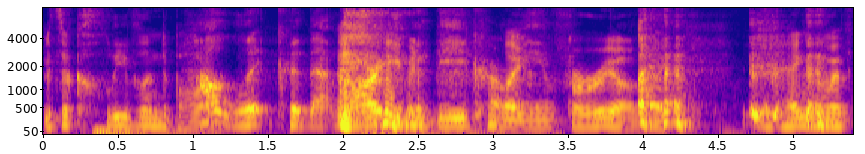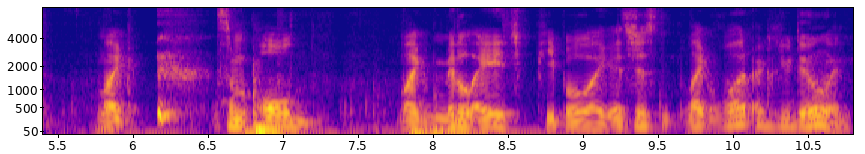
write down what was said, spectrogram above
it's a Cleveland bar. How lit could that bar even be, like Kareem? for real. Like, you're hanging with like some old, like middle aged people. Like it's just like, what are you doing?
